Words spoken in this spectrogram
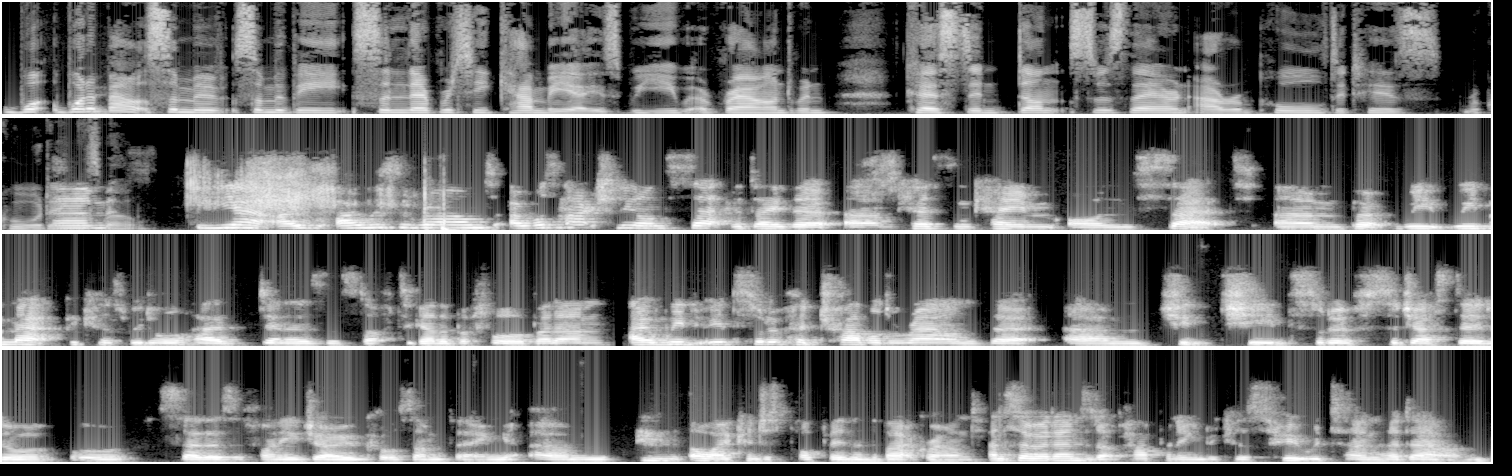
What what about some of some of the celebrity cameos? Were you around when Kirsten Dunst was there and Aaron Paul did his recording um, as well? Yeah, I, I was around. I wasn't actually on set the day that um, Kirsten came on set, um, but we we'd met because we'd all had dinners and stuff together before. But um, I we it sort of had travelled around that um, she she'd sort of suggested or, or said as a funny joke or something. Um, oh, I can just pop in in the background, and so it ended up happening because who would turn her down?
